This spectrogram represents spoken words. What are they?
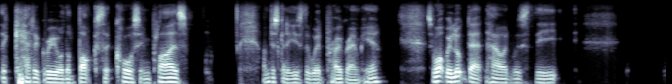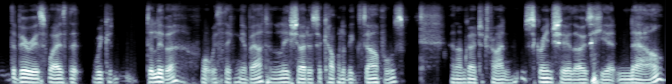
the category or the box that course implies. I'm just going to use the word program here. So what we looked at, Howard, was the the various ways that we could deliver what we're thinking about, and Lee showed us a couple of examples, and I'm going to try and screen share those here now.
